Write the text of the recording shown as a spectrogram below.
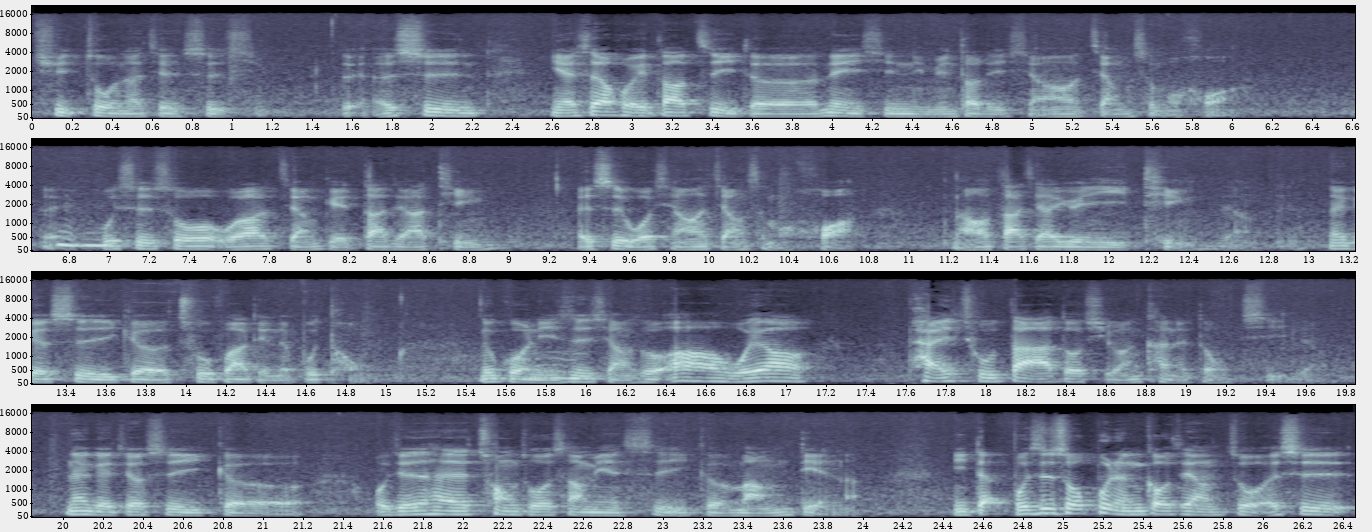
去做那件事情，对，而是你还是要回到自己的内心里面，到底想要讲什么话。对，不是说我要讲给大家听，而是我想要讲什么话，然后大家愿意听这样子，那个是一个出发点的不同。如果你是想说啊，我要拍出大家都喜欢看的东西，这样，那个就是一个，我觉得他在创作上面是一个盲点了。你的不是说不能够这样做，而是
